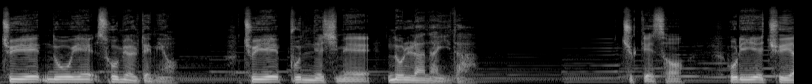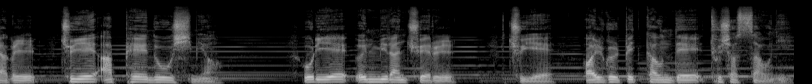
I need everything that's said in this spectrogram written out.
주의 노에 소멸되며 주의 분내심에 놀라나이다. 주께서 우리의 죄악을 주의 앞에 놓으시며 우리의 은밀한 죄를 주의 얼굴빛 가운데 두셨사오니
